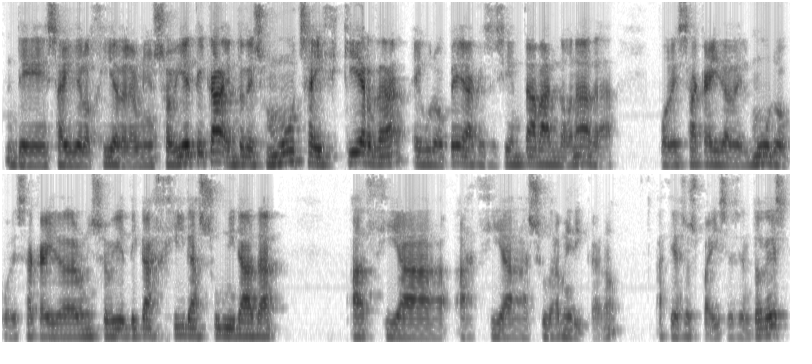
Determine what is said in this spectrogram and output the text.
de esa ideología de la Unión Soviética. Entonces, mucha izquierda europea que se sienta abandonada por esa caída del muro, por esa caída de la Unión Soviética, gira su mirada hacia, hacia Sudamérica, ¿no? Hacia esos países. Entonces,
